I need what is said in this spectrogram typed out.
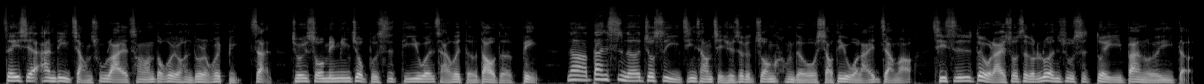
这一些案例讲出来，常常都会有很多人会比赞，就会说明明就不是低温才会得到的病。那但是呢，就是以经常解决这个状况的我小弟我来讲啊，其实对我来说，这个论述是对一半而已的。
